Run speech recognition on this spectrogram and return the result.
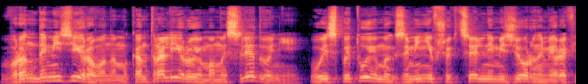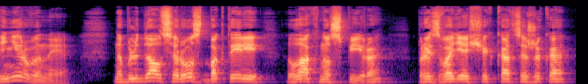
В рандомизированном контролируемом исследовании у испытуемых, заменивших цельными зернами рафинированные, наблюдался рост бактерий лакноспира, производящих КЦЖК,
